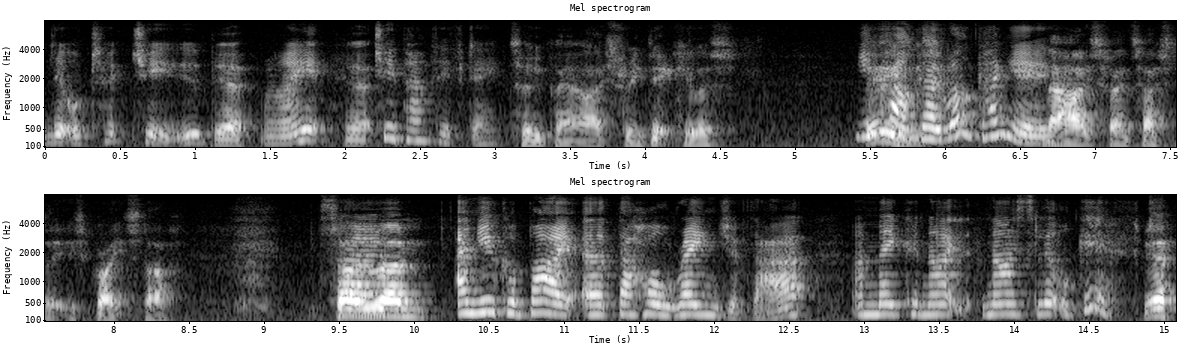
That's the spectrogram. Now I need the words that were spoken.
little t- tube, Yeah, right? Yeah. Two pound fifty. two pound. Oh, it's ridiculous. You It is, can't go wrong, can you? No, it's fantastic. It's great stuff. So, um, and you could buy uh, the whole range of that and make a ni- nice little gift. yeah,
